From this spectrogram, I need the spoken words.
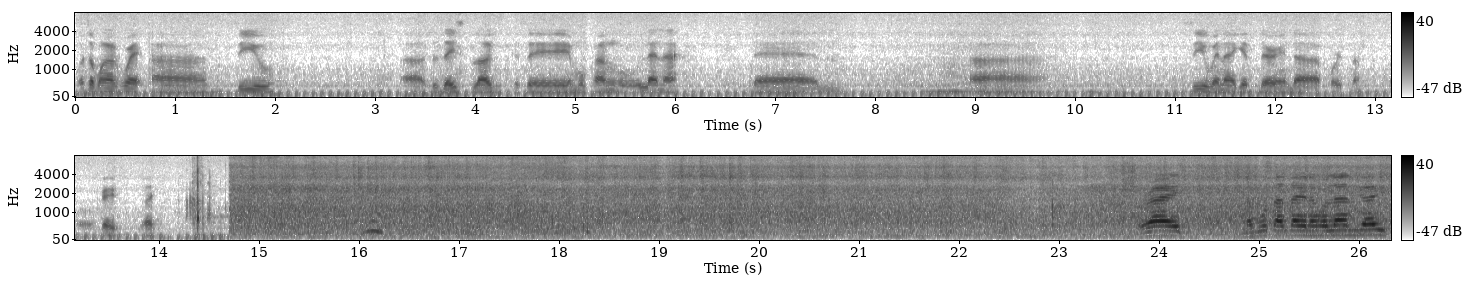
What's up mga kwe uh, see you uh, today's vlog. Kasi mukhang uulan na. Then uh, see you when I get there in the port na. Okay bye nabutan tayo ng ulan guys.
